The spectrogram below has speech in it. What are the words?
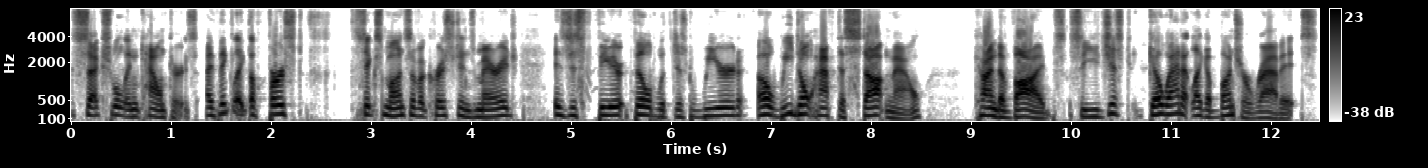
sexual encounters. I think like the first six months of a Christian's marriage is just fear- filled with just weird. Oh, we don't have to stop now, kind of vibes. So you just go at it like a bunch of rabbits.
